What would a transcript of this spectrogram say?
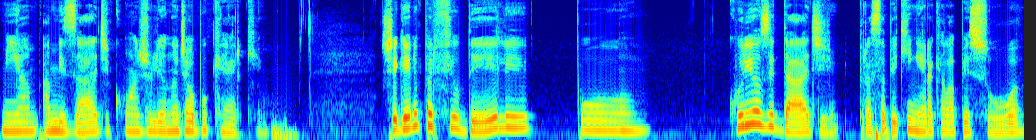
minha amizade com a Juliana de Albuquerque. Cheguei no perfil dele por curiosidade para saber quem era aquela pessoa,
